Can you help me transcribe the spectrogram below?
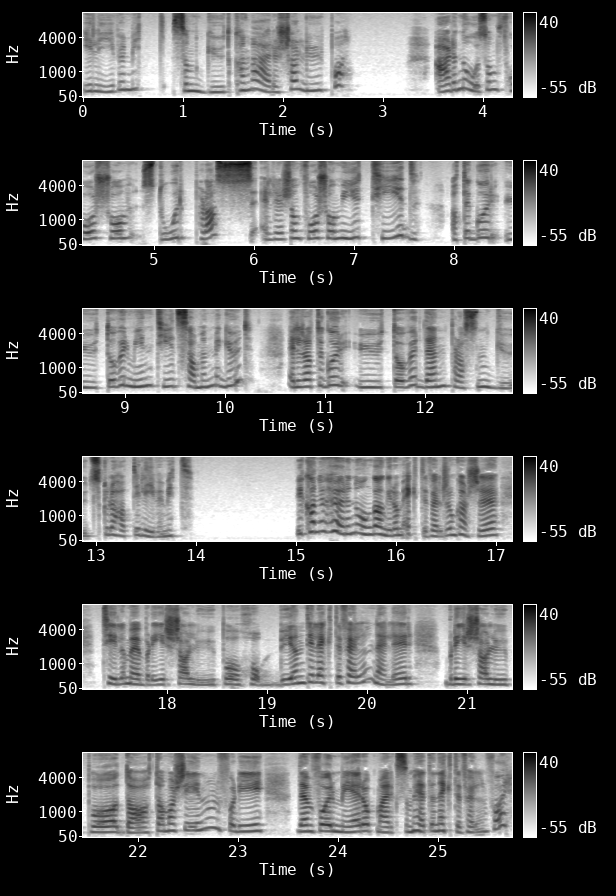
i livet mitt som Gud kan være sjalu på? Er det noe som får så stor plass, eller som får så mye tid, at det går utover min tid sammen med Gud, eller at det går utover den plassen Gud skulle hatt i livet mitt? Vi kan jo høre noen ganger om ektefeller som kanskje til og med blir sjalu på hobbyen til ektefellen, eller blir sjalu på datamaskinen fordi den får mer oppmerksomhet enn ektefellen får.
